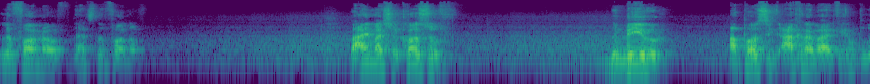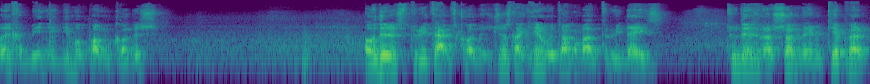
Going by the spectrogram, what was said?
lefonov. That's lefonov. Ba'im HaShekosuf, Bebiur, Aposik Achra Ba'akechem Telechem B'inyan Gimel Pam Kodesh, Oh, there is three times Kodesh, just like here we're talking about three days. Two days Rosh Hashanah and Kippur.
